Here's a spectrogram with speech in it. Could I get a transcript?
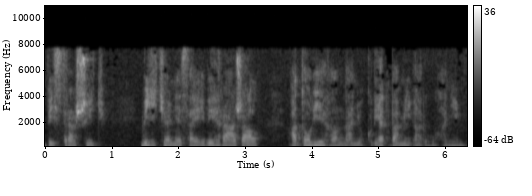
vystrašiť Viditeľne sa jej vyhrážal a doliehal na ňu kliatbami a rúhaním.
